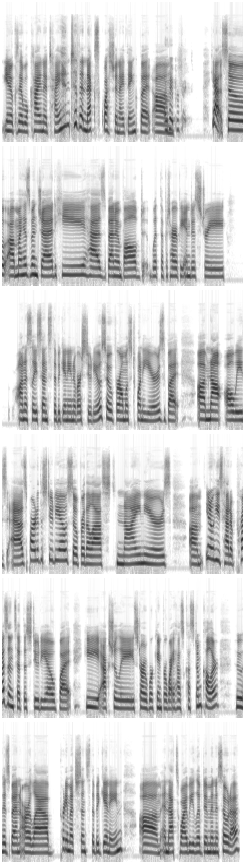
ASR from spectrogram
you know, because it will kind of tie into the next question, I think. But um, perfect yeah, so uh, my husband Jed, he has been involved with the photography industry honestly since the beginning of our studio, so for almost 20 years, but um, not always as part of the studio. So for the last nine years, um, you know, he's had a presence at the studio, but he actually started working for White House Custom Color, who has been our lab pretty much since the beginning. Um, and that's why we lived in Minnesota.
